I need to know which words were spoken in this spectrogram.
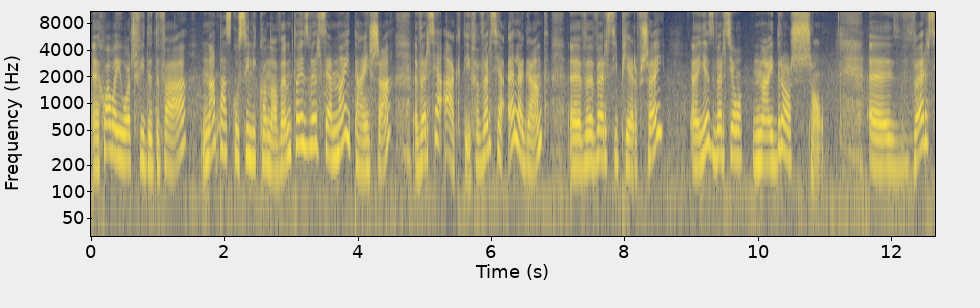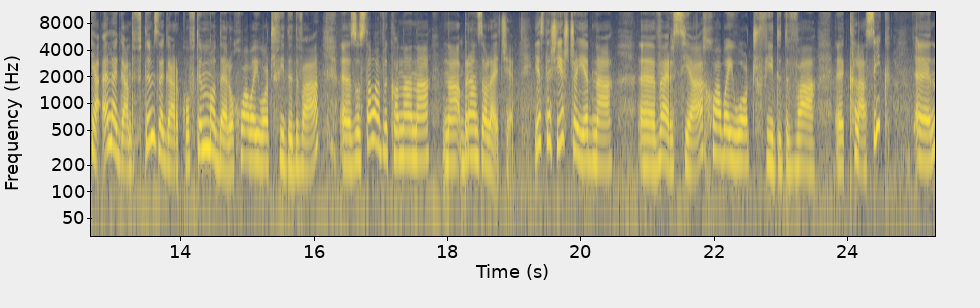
e, Huawei Watch Fit 2 na pasku silikonowym to jest wersja najtańsza, wersja Active. Wersja Elegant e, w wersji pierwszej e, jest wersją najdroższą. E, Wersja Elegant w tym zegarku, w tym modelu Huawei Watch Fit 2 e, została wykonana na bransolecie. Jest też jeszcze jedna e, wersja Huawei Watch Fit 2 e, Classic, e, no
